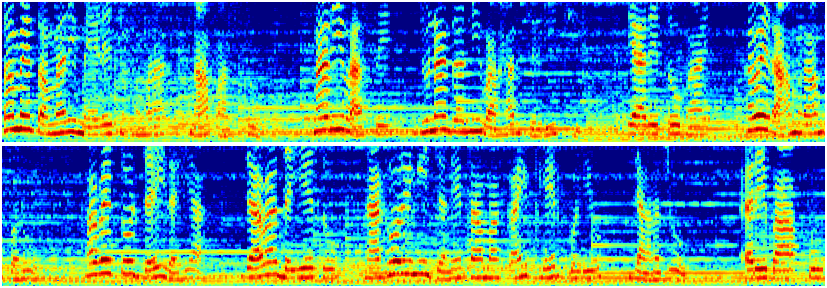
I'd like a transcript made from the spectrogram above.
તમે તમારી મેળે જ હમણાં ના પાડશો. મારી વાસે જૂનાગઢની બહાર ચડી છે. ત્યારે તો ભાઈ, હવે રામ રામ કરો. હવે તો જઈ રહ્યા. જવા દઈએ તો નાગોરીની જનેતામાં કંઈ ફેર પડ્યો જાણજો. અરે બાપુ,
